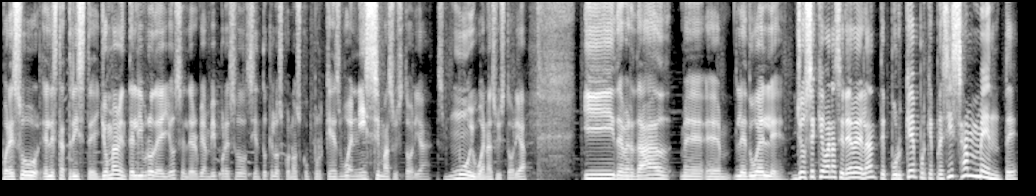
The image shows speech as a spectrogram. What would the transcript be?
Por eso él está triste. Yo me aventé el libro de ellos, el de Airbnb, por eso siento que los conozco, porque es buenísima su historia. Es muy buena su historia. Y de verdad me, eh, le duele. Yo sé que van a salir adelante. ¿Por qué? Porque precisamente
